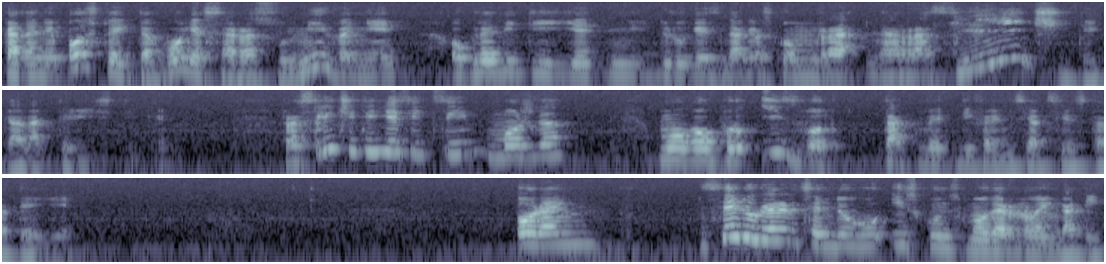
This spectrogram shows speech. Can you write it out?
kada ne postoji ta volja za razumivanje ograditi jedni druge z naglaskom ra na različite karakteristike. Različiti jezici možda mogao proizvod takve diferencijacije strategije. Orain, zer urertzen dugu izkuntz modernoengatik.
